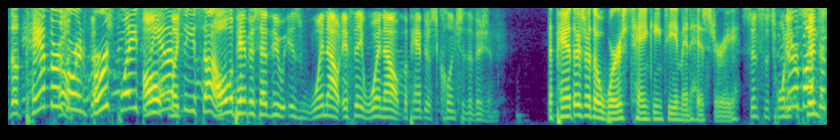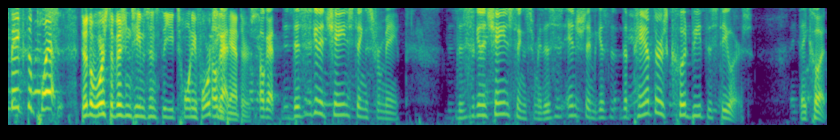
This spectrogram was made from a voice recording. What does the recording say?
the Panthers Bro, are in the- first place in All, the like, NFC South. all the Panthers have to do is win out. If they win out, the Panthers clinch the division. The Panthers are the worst tanking team in history. Since the 20 They're about since, to make the play. s- They're the worst division team since the 2014 Okay. Panthers. Okay, this is going to change things for me. This is going to change things for me. This is interesting because the, the Panthers could beat the Steelers. They could.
